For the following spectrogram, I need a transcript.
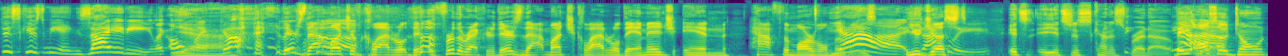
this gives me anxiety. Like oh Yeah. my god, Like, There's that much of collateral. There, for the record, there's that much collateral damage in half the Marvel movies. yeah, you just exactly. It's it's just kind of spread out. they Yeah. also don't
